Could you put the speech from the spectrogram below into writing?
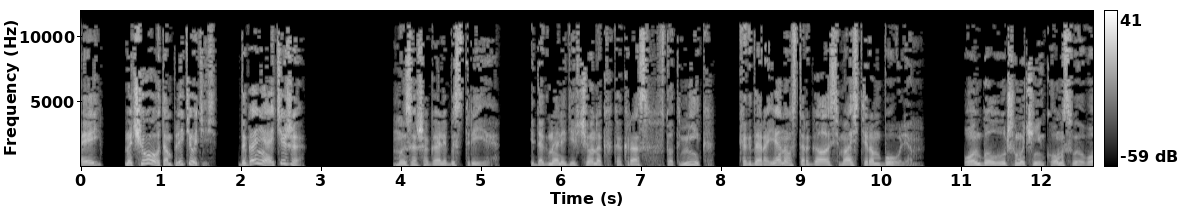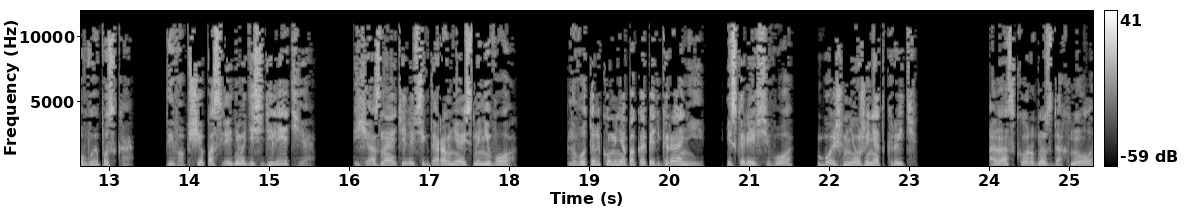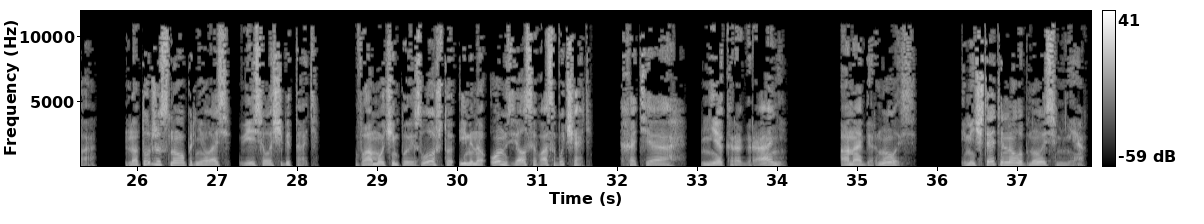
«Эй, ну чего вы там плететесь? Догоняйте же!» Мы зашагали быстрее и догнали девчонок как раз в тот миг, когда Раяна восторгалась мастером Боулем. Он был лучшим учеником своего выпуска, да и вообще последнего десятилетия. Я, знаете ли, всегда равняюсь на него. Но вот только у меня пока пять граней, и, скорее всего, больше мне уже не открыть. Она скорбно вздохнула, но тут же снова принялась весело щебетать. Вам очень повезло, что именно он взялся вас обучать. Хотя некрогрань... Она обернулась и мечтательно улыбнулась мне.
